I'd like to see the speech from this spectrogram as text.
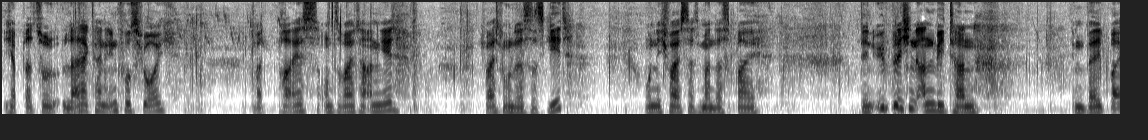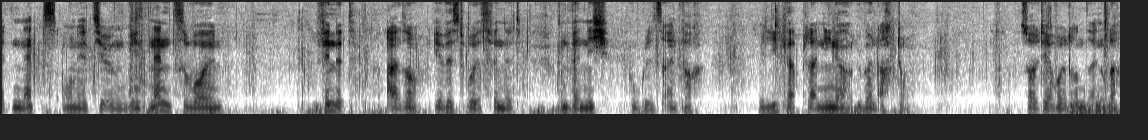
Ich habe dazu leider keine Infos für euch, was Preis und so weiter angeht. Ich weiß nur, dass das geht. Und ich weiß, dass man das bei den üblichen Anbietern im weltweiten Netz, ohne jetzt hier irgendwie nennen zu wollen, findet. Also, ihr wisst, wo ihr es findet. Und wenn nicht, googelt es einfach. Velika Planina Übernachtung. Sollte ja wohl drin sein, oder?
